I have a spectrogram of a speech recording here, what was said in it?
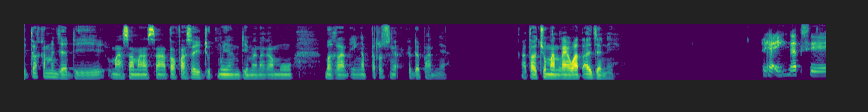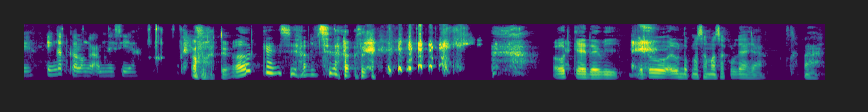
itu akan menjadi masa-masa atau fase hidupmu yang di mana kamu bakalan inget terus nggak ke depannya? Atau cuman lewat aja nih? ya ingat sih ingat kalau nggak amnesia Oh, waduh, oke siap siap. siap. oke Dewi, itu untuk masa-masa kuliah ya. Nah,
